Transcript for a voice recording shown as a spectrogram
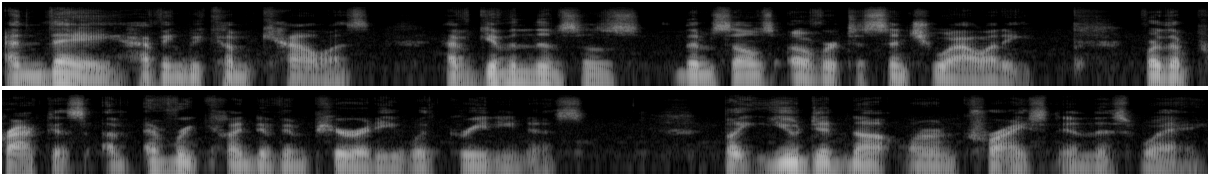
And they, having become callous, have given themselves, themselves over to sensuality for the practice of every kind of impurity with greediness. But you did not learn Christ in this way.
